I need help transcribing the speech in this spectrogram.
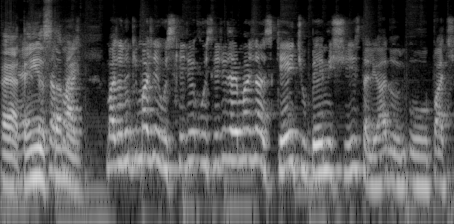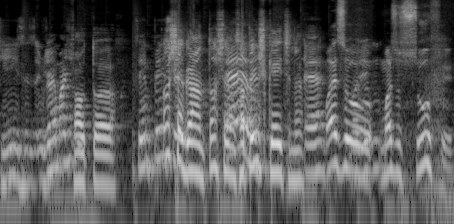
É, tem isso também. parte. Mas eu nunca imaginei. O skate, o skate eu já imaginava. Skate, o BMX, tá ligado? O, o patins, eu já imaginei. Faltou. Sempre pensei. Estão chegando, estão chegando. É, Só tem o skate, né? É, Mas o, mas- mas o surf,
